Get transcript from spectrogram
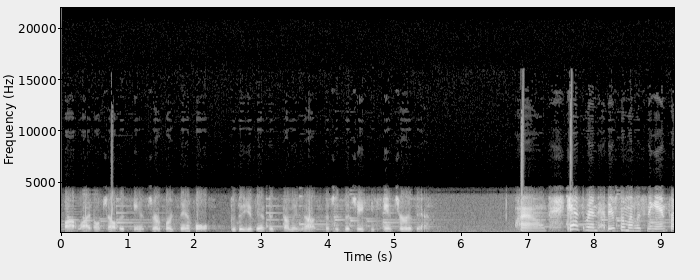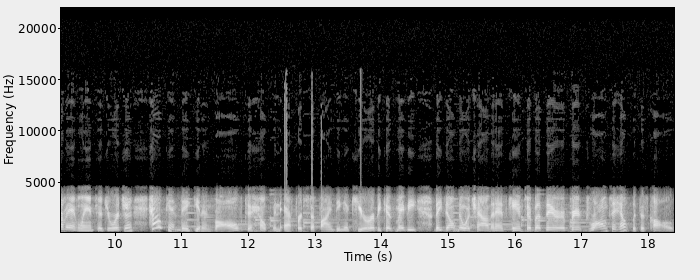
spotlight on childhood cancer. For example, through the event that's coming up, such as the Chasing Cancer event. Wow. Catherine, there's someone listening in from Atlanta, Georgia. How can they get involved to help in efforts to finding a cure? Because maybe they don't know a child that has cancer, but they're drawn to help with this cause.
